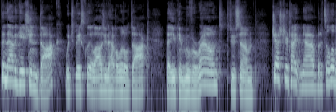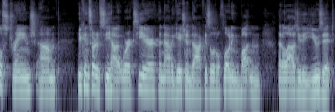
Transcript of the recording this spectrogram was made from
The navigation dock, which basically allows you to have a little dock that you can move around to do some gesture type nav, but it's a little strange. Um, you can sort of see how it works here. The navigation dock is a little floating button that allows you to use it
